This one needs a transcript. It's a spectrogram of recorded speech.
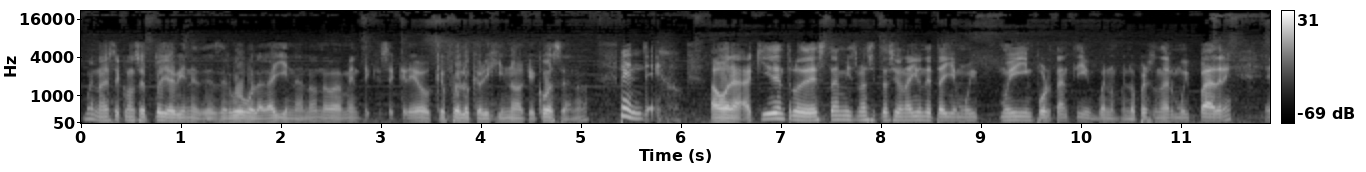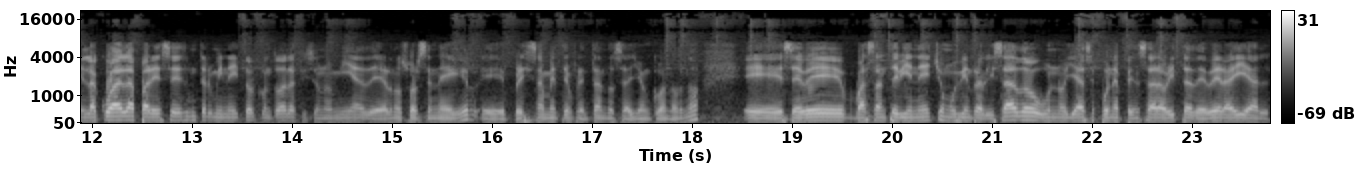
Bueno, este concepto ya viene desde el huevo la gallina, ¿no? Nuevamente que se creó, qué fue lo que originó a qué cosa, ¿no? Pendejo. Ahora, aquí dentro de esta misma situación hay un detalle muy, muy importante y, bueno, en lo personal muy padre, en la cual aparece un Terminator con toda la fisonomía de Arnold Schwarzenegger, eh, precisamente enfrentándose a John Connor, ¿no? Eh, se ve bastante bien hecho, muy bien realizado, uno ya se pone a pensar ahorita de ver ahí al,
